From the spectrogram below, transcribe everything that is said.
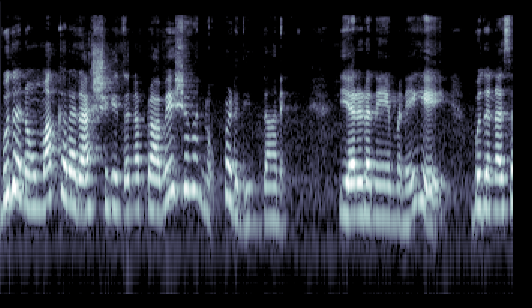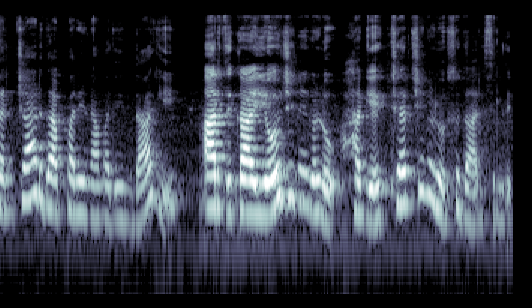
ಬುಧನು ಮಕರ ರಾಶಿಗೆ ತನ್ನ ಪ್ರವೇಶವನ್ನು ಪಡೆದಿದ್ದಾನೆ. ಎರಡನೇ ಮನೆಗೆ ಬುಧನ ಸಂಚಾರದ ಪರಿಣಾಮದಿಂದಾಗಿ ಆರ್ಥಿಕ ಯೋಜನೆಗಳು ಹಾಗೆ ಚರ್ಚೆಗಳು ಸುಧಾರಿಸಲಿದೆ.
